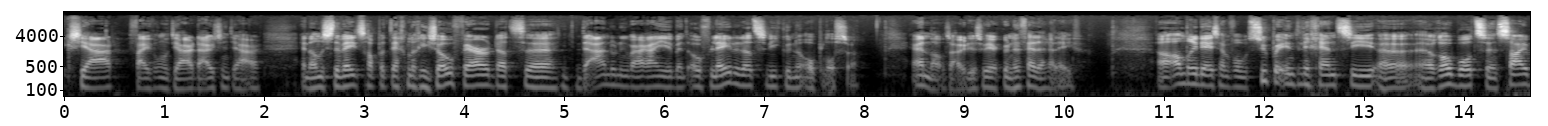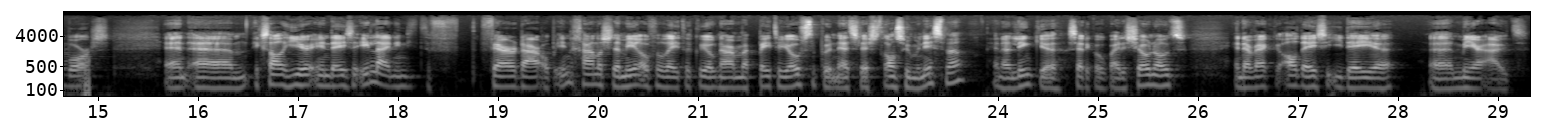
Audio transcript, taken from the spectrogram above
x jaar, 500 jaar, 1000 jaar. En dan is de wetenschap en technologie zo ver dat uh, de aandoening waaraan je bent overleden, dat ze die kunnen oplossen. En dan zou je dus weer kunnen verder leven. Uh, andere ideeën zijn bijvoorbeeld superintelligentie, robots en cyborgs. En ehm, ik zal hier in deze inleiding niet te ver daarop ingaan. Als je daar meer over wil weten, kun je ook naar peterjoosten.net slash transhumanisme. En een linkje zet ik ook bij de show notes. En daar werk ik al deze ideeën meer uit.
